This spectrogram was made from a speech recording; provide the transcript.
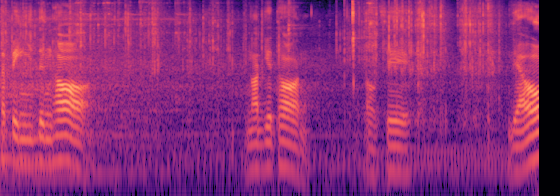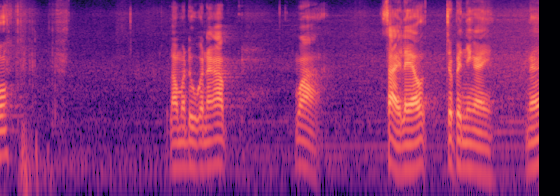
สปริงดึงท่อ น็อตยึดท่อโอเค เดี๋ยว เรามาดูกันนะครับ ว่าใส่แล้วจะเป็นยังไงนี่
